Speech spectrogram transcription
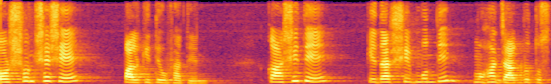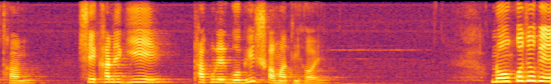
দর্শন শেষে পালকিতে ওঠাতেন কাশীতে কেদার শিব মন্দির মহাজাগ্রত স্থান। সেখানে গিয়ে ঠাকুরের গভীর সমাধি হয়। নৌকোযোগে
